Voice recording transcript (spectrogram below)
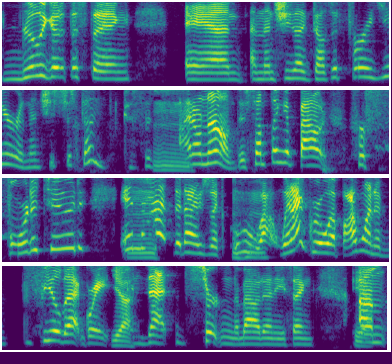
really good at this thing and and then she like does it for a year and then she's just done because it's Mm. i don't know there's something about her fortitude in Mm. that that i was like Mhm. wow. when i grow up i want to feel that great Yeah. and that certain about anything Yeah. um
